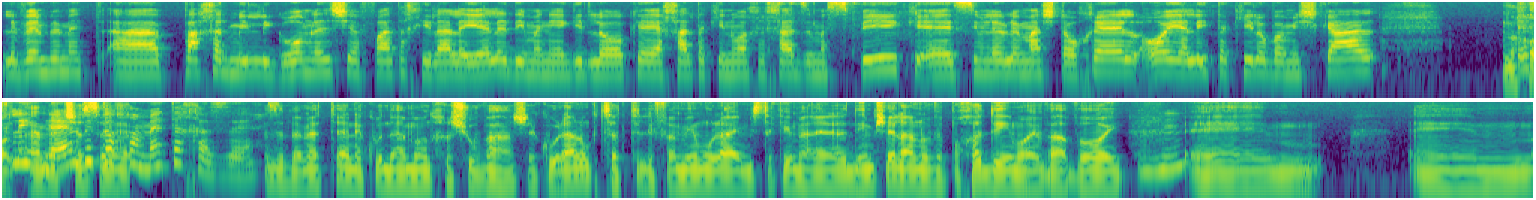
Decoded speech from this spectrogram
לבין באמת הפחד מלגרום לאיזושהי הפרעת אכילה לילד, אם אני אגיד לו, אוקיי, אכלת קינוח אחד זה מספיק, אה, שים לב למה שאתה אוכל, אוי, עלית קילו במשקל. נכון, איך להתנהל שזה, בתוך המתח הזה. זה באמת אה, נקודה מאוד חשובה, שכולנו קצת לפעמים אולי מסתכלים על הילדים שלנו ופוחדים, אוי ואבוי. Mm-hmm. אמ,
